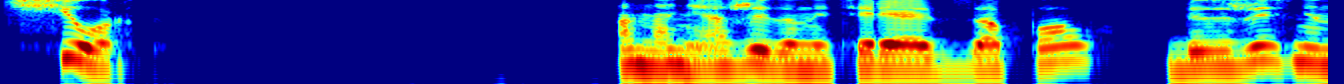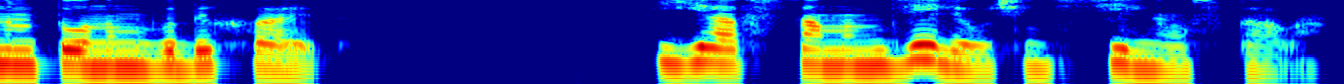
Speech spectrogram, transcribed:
Черт! Она неожиданно теряет запал, безжизненным тоном выдыхает. Я в самом деле очень сильно устала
